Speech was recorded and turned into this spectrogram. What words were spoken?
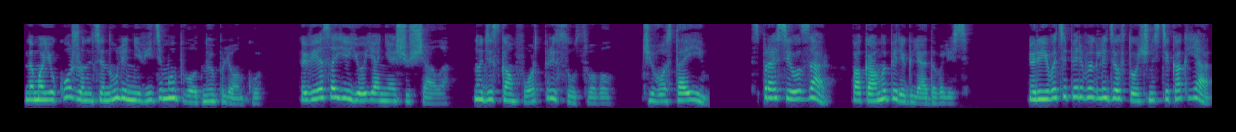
на мою кожу натянули невидимую плотную пленку. Веса ее я не ощущала, но дискомфорт присутствовал. «Чего стоим?» – спросил Зар, пока мы переглядывались. Рива теперь выглядел в точности, как я,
